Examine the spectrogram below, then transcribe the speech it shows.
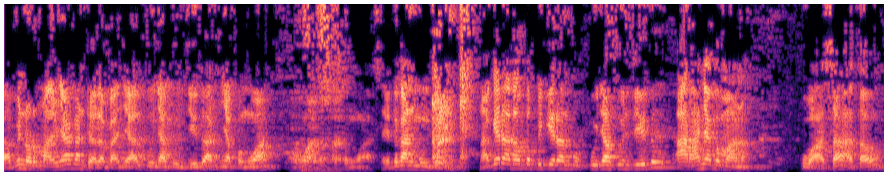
Tapi normalnya kan dalam banyak hal punya kunci itu artinya penguasa. Penguasa. Itu kan mungkin. Nah kira atau kepikiran punya kunci itu arahnya ke mana? Kuasa atau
